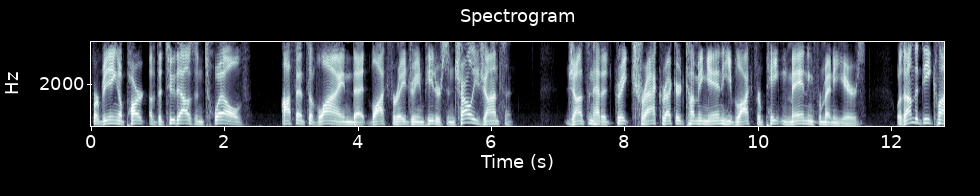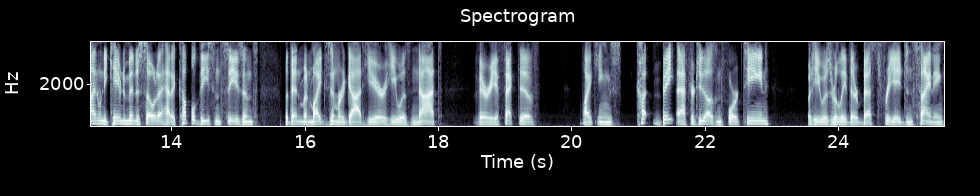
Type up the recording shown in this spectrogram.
for being a part of the 2012 offensive line that blocked for Adrian Peterson, Charlie Johnson. Johnson had a great track record coming in. He blocked for Peyton Manning for many years was on the decline when he came to Minnesota, had a couple decent seasons, but then when Mike Zimmer got here, he was not very effective. Vikings cut bait after 2014, but he was really their best free agent signing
